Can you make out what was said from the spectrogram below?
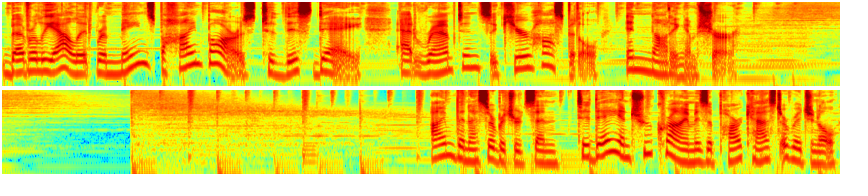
Beverley Allitt remains behind bars to this day at Rampton Secure Hospital in Nottinghamshire. I'm Vanessa Richardson. Today in True Crime is a Parcast original.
